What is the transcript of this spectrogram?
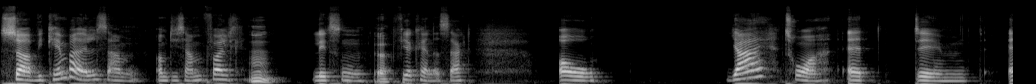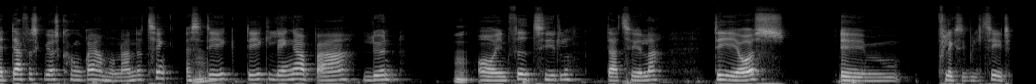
Så vi kæmper alle sammen om de samme folk, mm. lidt sådan ja. firkantet sagt. Og jeg tror, at øh, at derfor skal vi også konkurrere om nogle andre ting. Altså mm. det, er ikke, det er ikke længere bare løn mm. og en fed titel, der tæller. Det er også øhm, fleksibilitet,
